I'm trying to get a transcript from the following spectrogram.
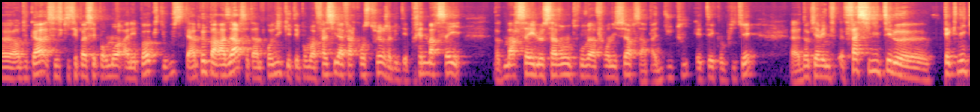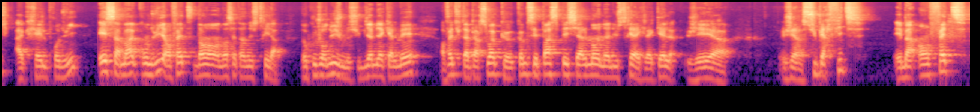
euh, en tout cas, c'est ce qui s'est passé pour moi à l'époque. Du coup, c'était un peu par hasard. C'était un produit qui était pour moi facile à faire construire. J'habitais près de Marseille. Donc Marseille, le savon, trouver un fournisseur, ça n'a pas du tout été compliqué. Euh, donc il y avait une facilité le, technique à créer le produit et ça m'a conduit en fait dans, cette industrie-là. Donc aujourd'hui, je me suis bien bien calmé. En fait, tu t'aperçois que comme c'est pas spécialement une industrie avec laquelle j'ai euh, un super fit, et eh ben en fait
